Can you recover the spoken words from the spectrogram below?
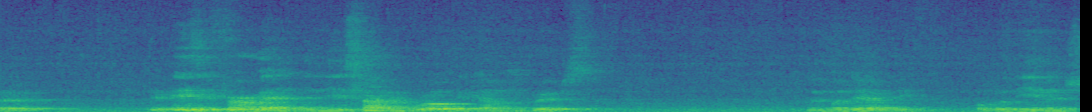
uh, there is a ferment in the Islamic world that comes to grips with modernity, image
